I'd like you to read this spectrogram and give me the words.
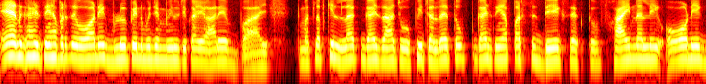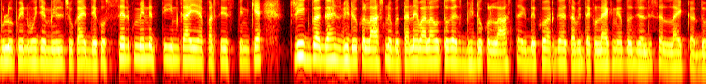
एंड गैस यहाँ पर से और एक ब्लू मुझे मिल चुका है। अरे भाई मतलब कि लक गाइज़ आज ओपी चल रहा है तो गाइज़ यहाँ पर से देख सकते हो। फाइनली और एक ब्लू पेन मुझे मिल चुका है। देखो, सिर्फ़ मैंने तीन का यहाँ पर से स्पिन किया ट्रिक बाय गाइज़ वीडियो को लास्ट में बताने वाला हूँ तो गाइज़ वीडियो को लास्ट तक देखो। और गाइज़ अभी तक लाइक नहीं तो जल्दी से लाइक कर दो।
